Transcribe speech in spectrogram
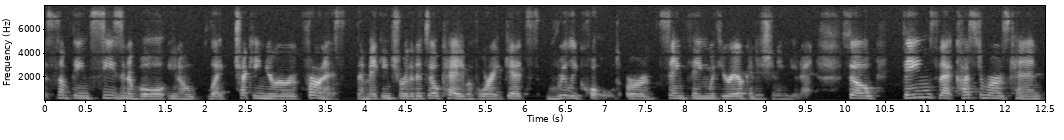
something seasonable you know like checking your furnace and making sure that it's okay before it gets really cold or same thing with your air conditioning unit. So things that customers can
